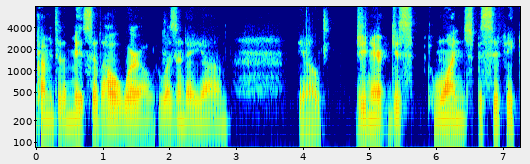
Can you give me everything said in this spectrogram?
come into the midst of the whole world. It wasn't a, um, you know, generic, just one specific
